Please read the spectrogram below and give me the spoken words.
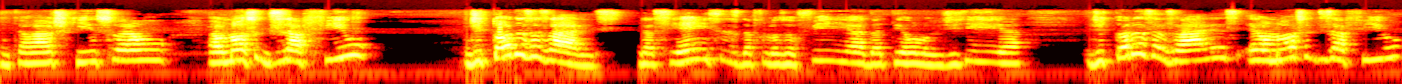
Então, acho que isso é, um, é o nosso desafio de todas as áreas, das ciências, da filosofia, da teologia, de todas as áreas, é o nosso desafio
